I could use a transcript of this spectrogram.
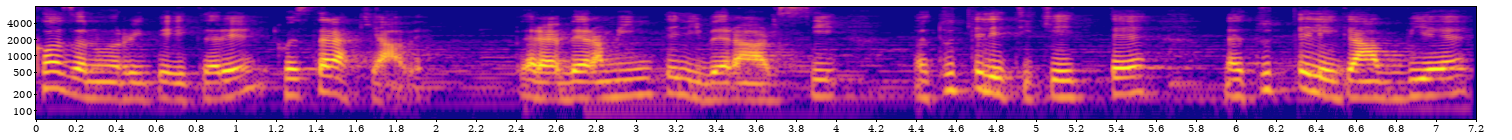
cosa non ripetere, questa è la chiave per veramente liberarsi da tutte le etichette, da tutte le gabbie,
